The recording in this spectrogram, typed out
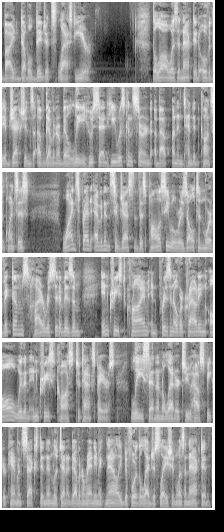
by double digits last year. The law was enacted over the objections of Governor Bill Lee, who said he was concerned about unintended consequences. Widespread evidence suggests that this policy will result in more victims, higher recidivism, increased crime, and prison overcrowding, all with an increased cost to taxpayers. Lee said in a letter to House Speaker Cameron Sexton and Lieutenant Governor Randy McNally before the legislation was enacted.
